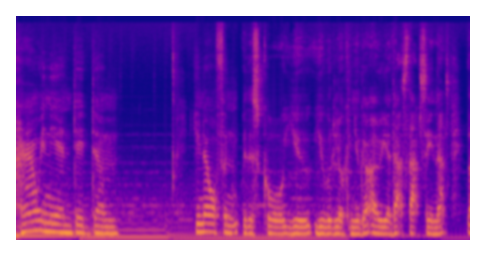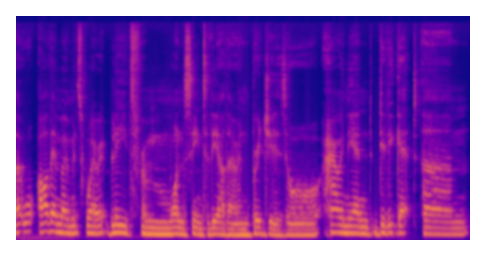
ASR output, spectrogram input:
How in the end did um you know often with a score you you would look and you go oh yeah that's that scene that's like well, are there moments where it bleeds from one scene to the other and bridges or how in the end did it get um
